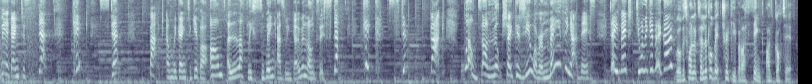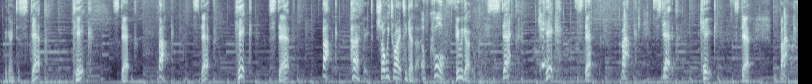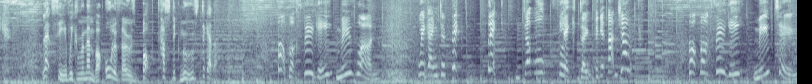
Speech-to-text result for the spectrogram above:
We are going to step, kick, step, back, and we're going to give our arms a lovely swing as we go along. So step, kick, step, back. Well done, milkshakers. You are amazing at this. David, do you want to give it a go? Well, this one looks a little bit tricky, but I think I've got it. We're going to step, kick, step, back. Step, kick, step, back. Perfect. Shall we try it together? Of course. Here we go. Step, kick, step, back. Step, kick, step, back. Let's see if we can remember all of those bop-tastic moves together. Bop Box Boogie, move one. We're going to flick, flick, double flick. Don't forget that jump. Bop Box Boogie, move two.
